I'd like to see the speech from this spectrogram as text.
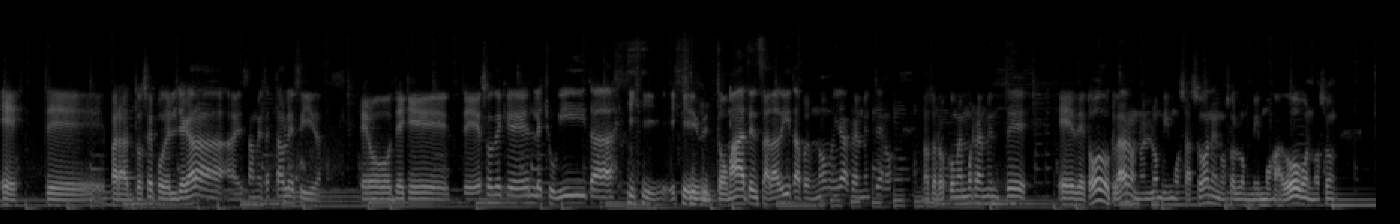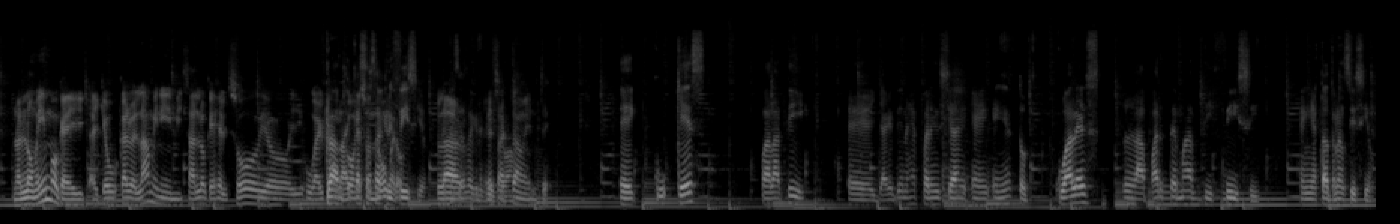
este, para entonces poder llegar a esa meta establecida. Pero de que de eso de que es lechuguita y, tomate, ensaladita, pues no, mira, realmente no. Nosotros comemos realmente eh, de todo, claro, no es los mismos sazones, no son los mismos adobos, no son no es lo mismo que hay, hay que buscar, ¿verdad? Minimizar lo que es el sodio y jugar claro, con, hay que hacer sacrificio. Claro, exactamente. Eh, ¿Qué es para ti, eh, ya que tienes experiencia en, en esto, cuál es la parte más difícil en esta transición?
